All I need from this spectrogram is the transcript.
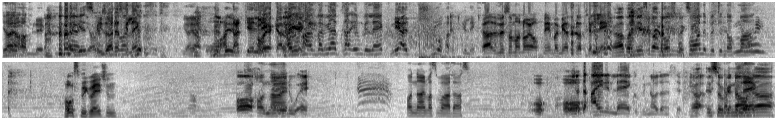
Ja, ja. Am Lecken. Wieso hat das geleckt? Ja, ja. Oh, hat das geleckt. Also, bei- mir hat gerade eben geleckt. Mehr als ein Schlurf hat das geleckt. Ja, wir müssen nochmal neu aufnehmen. Bei mir hat's gerade geleckt. Ja, bei mir ist gerade ein Hauswechsel. vorne bitte nochmal. Host Migration. Och, Oh nee, nein. du, ey. Oh nein, was war das? Oh, Ich oh, oh. hatte einen Lag und genau dann ist der Fehler. Ja, ist so genau da.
